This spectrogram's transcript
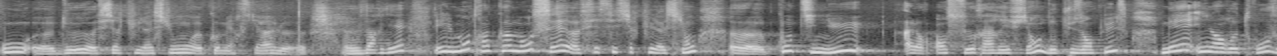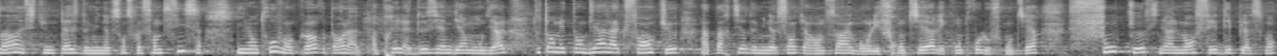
ou euh, de circulation euh, commerciale euh, variée. Et il montre hein, comment ces circulations continuent alors en se raréfiant de plus en plus, mais il en retrouve, hein, c'est une thèse de 1966, il en trouve encore après la Deuxième Guerre mondiale, tout en mettant bien l'accent que à partir de 1945, bon, les frontières, les contrôles aux frontières font que finalement ces déplacements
